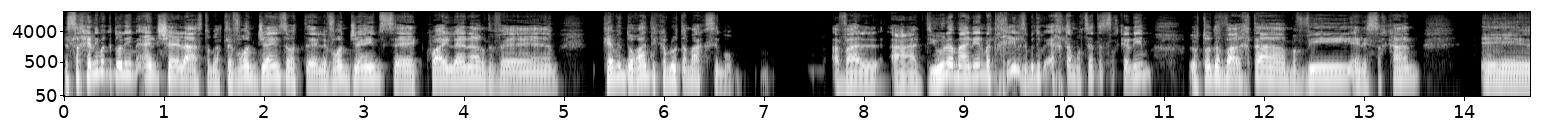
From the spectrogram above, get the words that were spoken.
לשחקנים הגדולים אין שאלה, זאת אומרת, לברון ג'יימס, זאת אומרת, לברון ג'יימס, אה, קוואי לנארד קווין דורנט יקבלו את המקסימום. אבל הדיון המעניין מתחיל, זה בדיוק איך אתה מוצא את השחקנים, אותו דבר איך אתה מביא אה, לשחקן, אה,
